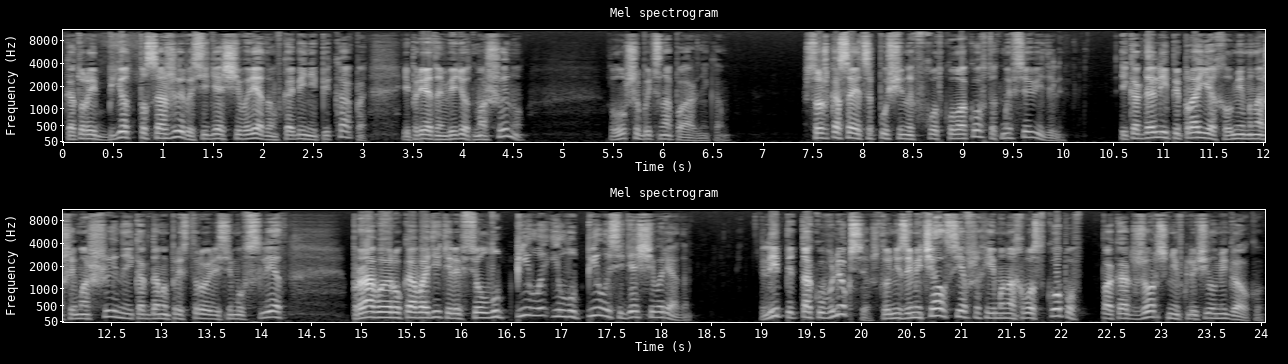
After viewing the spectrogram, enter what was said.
который бьет пассажира, сидящего рядом в кабине пикапа, и при этом ведет машину, лучше быть с напарником. Что же касается пущенных в ход кулаков, так мы все видели. И когда Липпи проехал мимо нашей машины, и когда мы пристроились ему вслед, правая рука водителя все лупила и лупила сидящего рядом. Липпет так увлекся, что не замечал севших ему на хвост копов, пока Джордж не включил мигалку.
